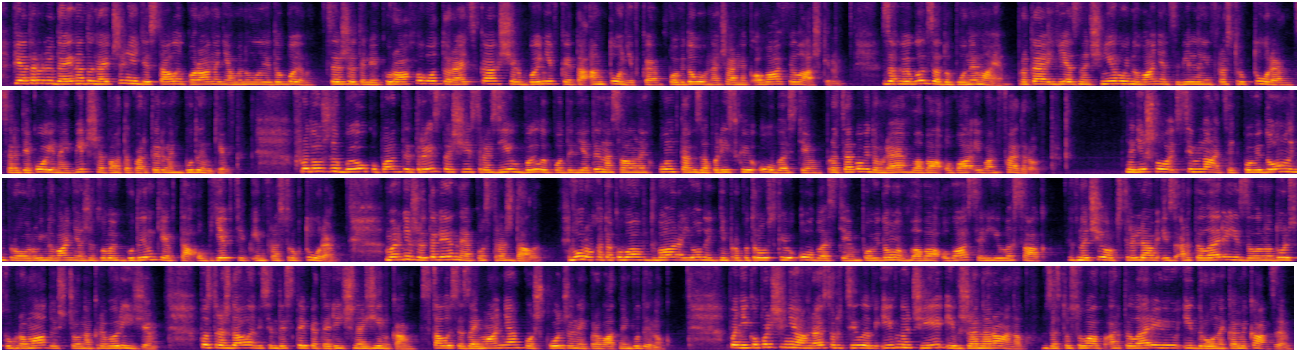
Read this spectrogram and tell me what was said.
П'ятеро людей на Донеччині дістали поранення минулої доби. Це жителі Курахово, Торецька, Щербинівки та Антонівки. Повідомив начальник ОВА Філашкін. Загиблих за добу немає. Проте є значні руйнування цивільної інфраструктури, серед якої найбільше багатоквартирних будинків. Впродовж доби окупанти 306 разів били по дев'яти населених пунктах Запорізької області. Про це повідомляє глава ОВА Іван Федоров. Надійшло 17 повідомлень про руйнування житлових будинків та об'єктів інфраструктури. Мирні жителі не постраждали. Ворог атакував два райони Дніпропетровської області. Повідомив глава ОВА Сергій Лисак. Вночі обстріляв із артилерії Зеленодольську громаду, що на Криворіжжі. Постраждала 85-річна жінка. Сталося займання, пошкоджений приватний будинок. По Нікопольщині агресор цілив і вночі, і вже на ранок. Застосував артилерію і дрони камікадзе.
